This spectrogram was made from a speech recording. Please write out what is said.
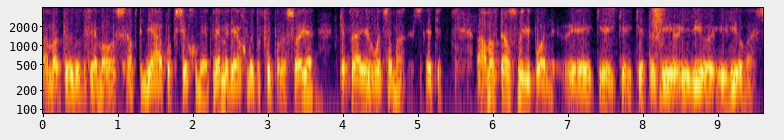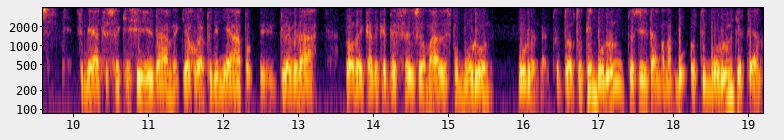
άμα το δούμε το θέμα ως από τη μια άποψη έχουμε, από τη μια μεριά έχουμε το φούπολο σόλια και από την άλλη έχουμε τις ομάδες. Έτσι. Άμα φτάσουμε λοιπόν ε, και, και, και τα δύο, οι, δύο, οι δύο μας σε μια αίθουσα και συζητάμε και έχουμε από τη μια απο- πλευρά 12-14 ομάδες που μπορούν Μπορούν. Το, το, το τι μπορούν το συζητάμε, αλλά μπο- ότι μπορούν και θέλουν.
